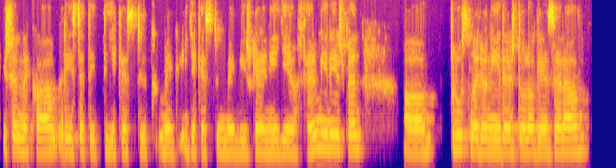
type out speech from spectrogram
és ennek a részletét igyekeztük meg, igyekeztünk megvizsgálni egy ilyen felmérésben. A plusz nagyon édes dolog ezzel a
